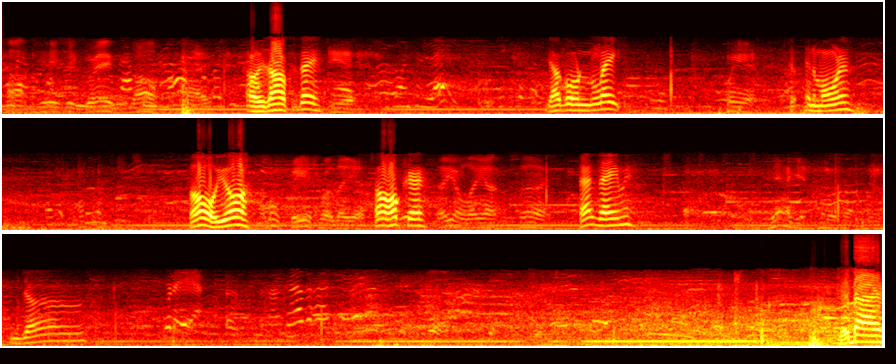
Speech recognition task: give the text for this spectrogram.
cop, he said Greg was off tonight. Oh, he's off today. Yeah. Y'all going to the lake When? in the morning? Oh, you are? I'm gonna fish where they at. Oh, okay. They gonna lay out in the sun. That's Amy. Yeah, I get hooked up there. Joe. Where they at? Can I have Goodbye.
